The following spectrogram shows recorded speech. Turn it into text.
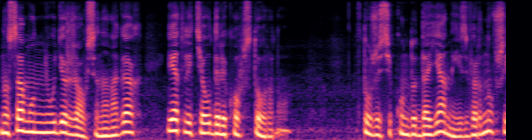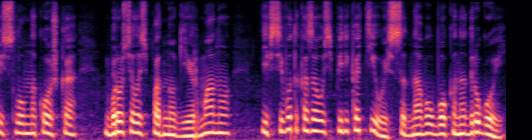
но сам он не удержался на ногах и отлетел далеко в сторону. В ту же секунду Даяна, извернувшись словно кошка, бросилась под ноги Ирману и всего-то, казалось, перекатилась с одного бока на другой,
